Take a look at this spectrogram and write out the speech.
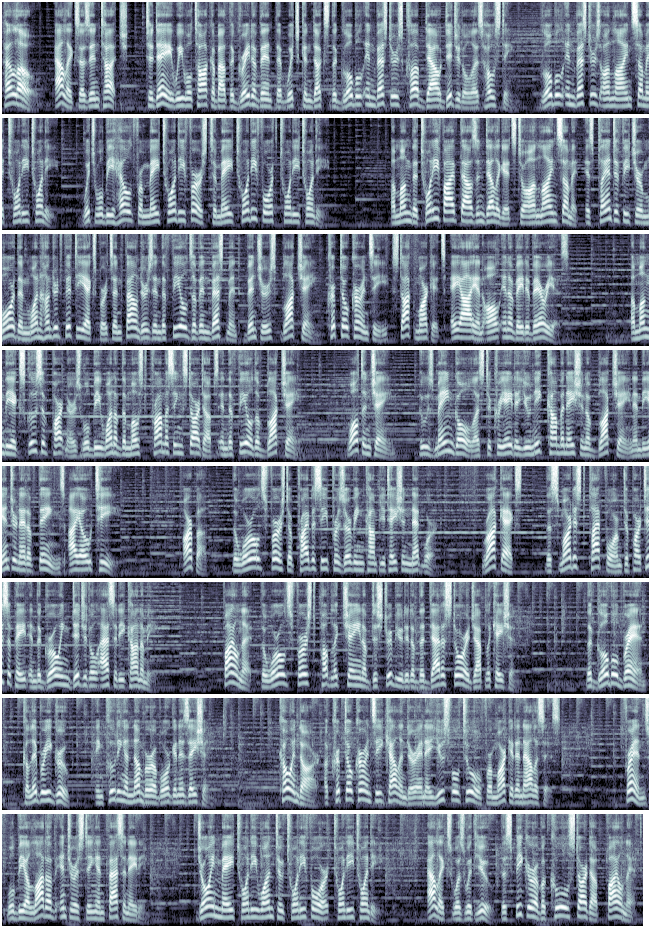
Hello, Alex is in touch. Today we will talk about the great event that which conducts the Global Investors Club Dow Digital is hosting. Global Investors Online Summit 2020, which will be held from May 21st to May 24th, 2020. Among the 25,000 delegates to Online Summit is planned to feature more than 150 experts and founders in the fields of investment, ventures, blockchain, cryptocurrency, stock markets, AI and all innovative areas. Among the exclusive partners will be one of the most promising startups in the field of blockchain. Walton Chain, whose main goal is to create a unique combination of blockchain and the Internet of Things IoT. ARPA, the world's first a privacy-preserving computation network. RockX, the smartest platform to participate in the growing digital asset economy. FileNet, the world's first public chain of distributed of the data storage application. The global brand, Colibri Group, including a number of organization. Coindar, a cryptocurrency calendar and a useful tool for market analysis. Friends, will be a lot of interesting and fascinating. Join May 21 to 24, 2020. Alex was with you, the speaker of a cool startup, FileNet.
